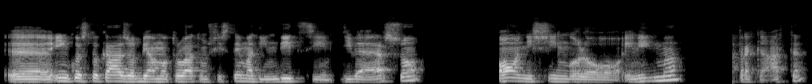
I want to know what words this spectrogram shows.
Eh, in questo caso abbiamo trovato un sistema di indizi diverso, ogni singolo enigma ha tre carte,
